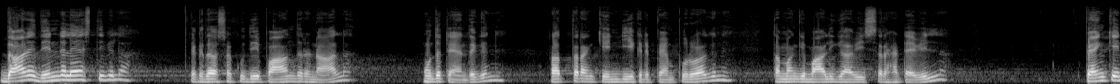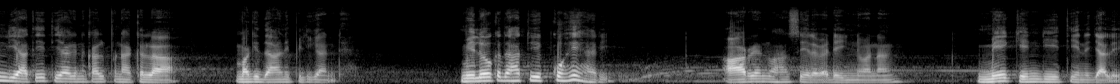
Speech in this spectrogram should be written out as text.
දානෙ දෙන්ඩ ලෑස්ති වෙලා එක දවසක් උදේ පාන්දර නාල හොඳට ඇඳගෙන රත්තරන් කෙන්ඩියකට පැම්පුරවාගෙන තමන්ගේ මාලිගාව ඉස්සරහට ඇවිල්ල පැන්කෙන්ඩිය අතේ තියාගෙන කල්පනා කළා මගේ දානි පිළිගණ්ඩ. මේ ලෝක දහත්වය කොහෙ හරි ආර්යන් වහන්සේල වැඩ ඉන්නවනං මේ කෙන්ඩියේ තියෙන ජලය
